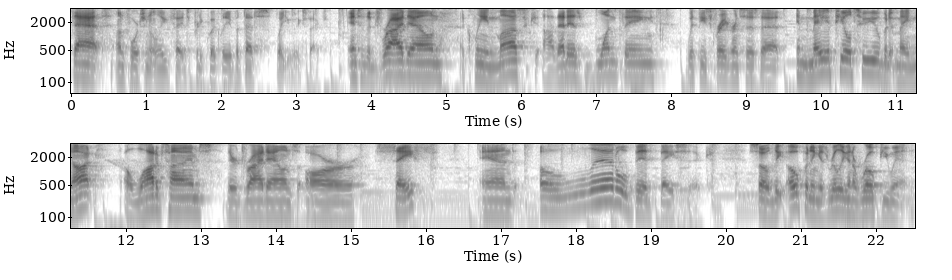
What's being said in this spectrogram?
that unfortunately fades pretty quickly, but that's what you would expect. Into the dry down, a clean musk. Uh, that is one thing with these fragrances that it may appeal to you, but it may not. A lot of times their dry downs are safe and a little bit basic. So the opening is really gonna rope you in.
